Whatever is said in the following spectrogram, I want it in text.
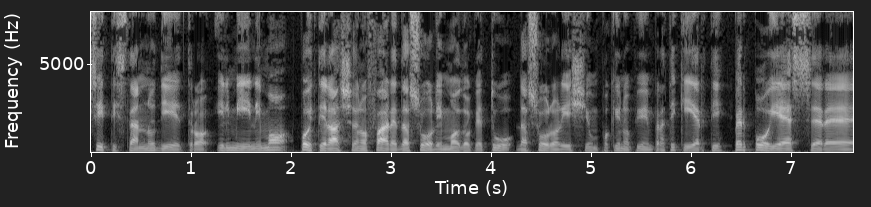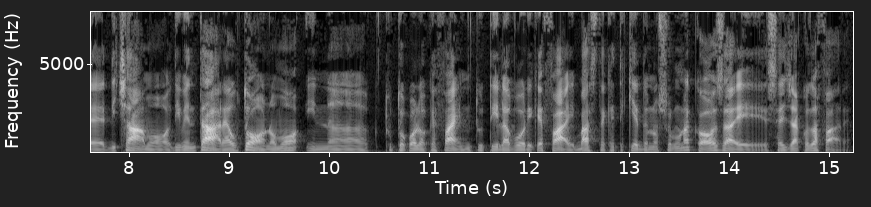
sì, ti stanno dietro il minimo, poi ti lasciano fare da solo in modo che tu da solo riesci un pochino più a impratichirti per poi essere, diciamo, diventare autonomo in uh, tutto quello che fai, in tutti i lavori che fai, basta che ti chiedono solo una cosa e sai già cosa fare.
